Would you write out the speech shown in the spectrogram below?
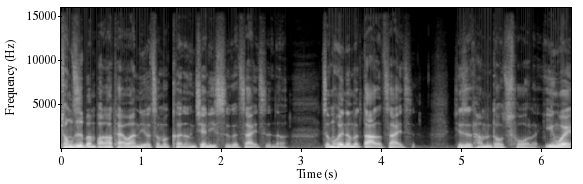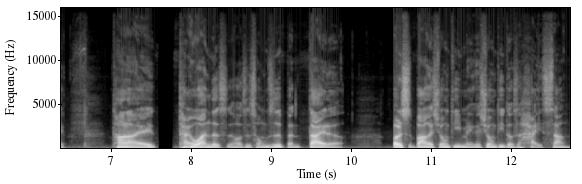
从日本跑到台湾，有怎么可能建立十个寨子呢？怎么会那么大的寨子？其实他们都错了，因为他来台湾的时候是从日本带了二十八个兄弟，每个兄弟都是海商。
